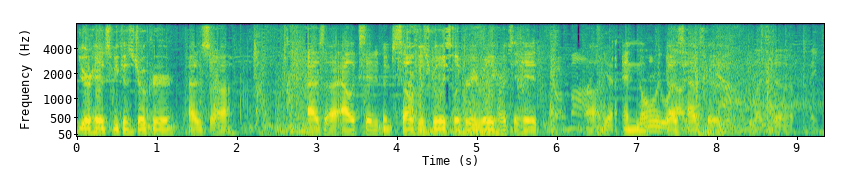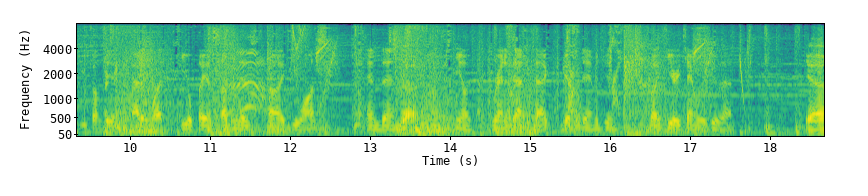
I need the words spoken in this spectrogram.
your hits because Joker has uh, as uh, Alex stated himself, is really slippery, really hard to hit, uh, Yeah, and normally does have the he likes to make you come in no matter what. He'll play as sudden as uh, he wants, and then uh, you know random dash attack, get the damage in. But here he can't really do that. Yeah.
